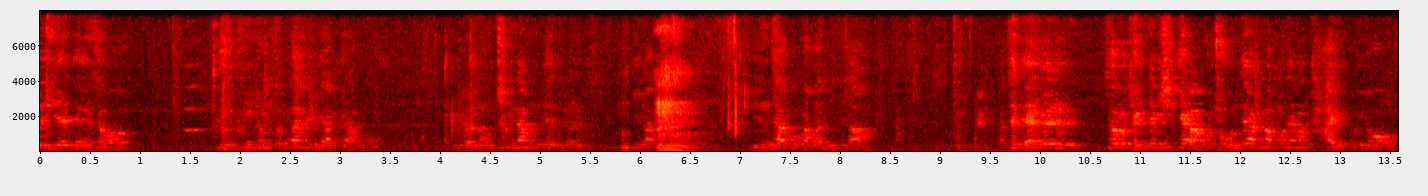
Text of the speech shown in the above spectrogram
이에 대해서 그 긍정성만을 이야기하고 이런 엄청난 문제들을 말입니다. 하여튼 애들 서로 경쟁시켜갖고 좋은 대학만 보내면 다 있고요.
